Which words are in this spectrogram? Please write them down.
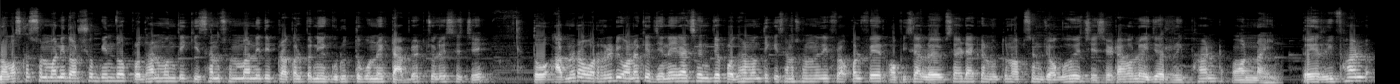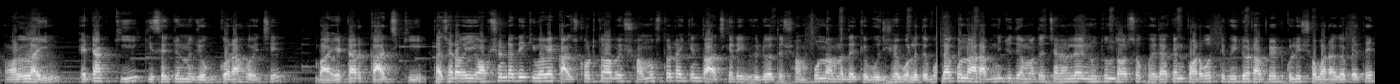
নমস্কার সম্মানী দর্শকবৃন্দ প্রধানমন্ত্রী কিষাণ সম্মান নিধি প্রকল্প নিয়ে গুরুত্বপূর্ণ একটা আপডেট চলে এসেছে। তো আপনারা অলরেডি অনেকে জেনে গেছেন যে প্রধানমন্ত্রী কিষাণ সম্মান নিধি প্রকল্পের অফিসিয়াল ওয়েবসাইটে একটা নতুন অপশন যোগ হয়েছে, সেটা হলো এই যে রিফান্ড অনলাইন তো এই রিফান্ড অনলাইন এটা কি, কিসের জন্য যোগ করা হয়েছে, বা এটার কাজ কি? তাছাড়াও এই অপশনটা দিয়ে কীভাবে কাজ করতে হবে, সমস্তটাই কিন্তু আজকের এই ভিডিওতে সম্পূর্ণ আপনাদেরকে বুঝিয়ে বলে দেবো। দেখুন, আর আপনি যদি আমাদের চ্যানেলে নতুন দর্শক হয়ে থাকেন, পরবর্তী ভিডিওর আপডেটগুলি সবার আগে পেতে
